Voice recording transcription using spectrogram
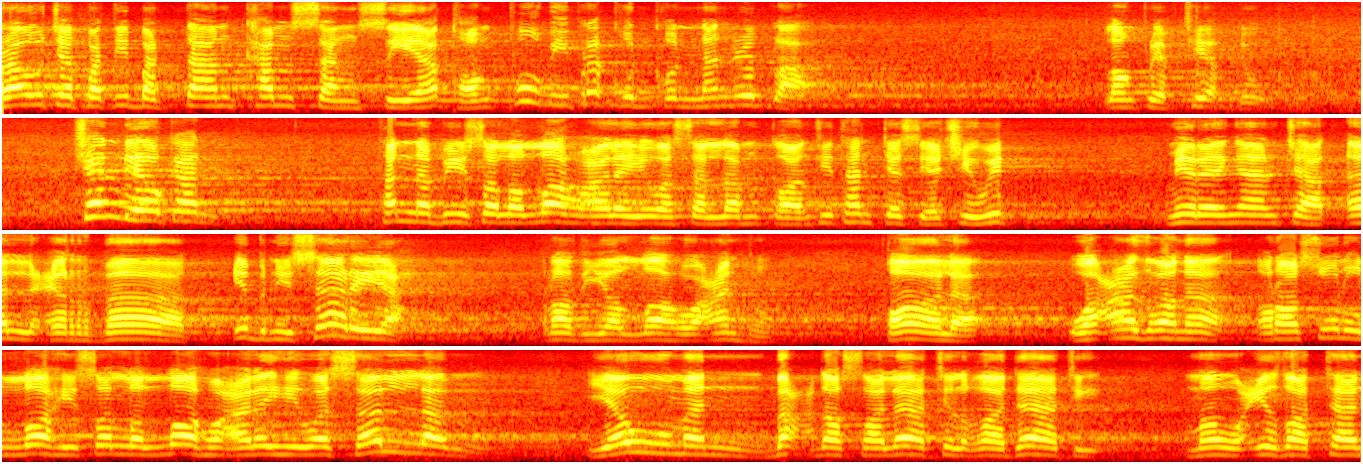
เราจะปฏิบัติตามคำสั่งเสียของผู้มีพระคุณคนนั้นหรือเปล่า ลองเปรียบเทียบดู เช่นเดียวกัน ท่านนบีสุลต่านละฮ์อะลัยฮิวะสัลลัมก่อนที่ท่านจะเสียชีวิต มีรายงานจากอัลอิรบาดอิบนิซาริยะ رضي الله عنه قال وعظنا رسول الله صلى الله عليه وسلم يوما بعد صلاة الغداة موعظة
